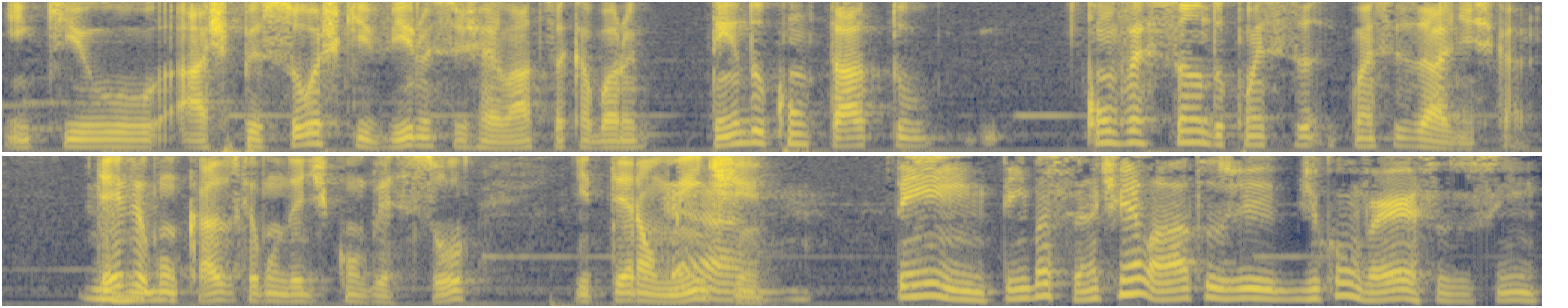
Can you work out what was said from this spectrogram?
em que o, as pessoas que viram esses relatos acabaram tendo contato, conversando com esses, com esses aliens, cara. Teve Uhum. algum caso que algum deles conversou, literalmente? Cara, tem, tem bastante relatos de, de conversas, assim.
